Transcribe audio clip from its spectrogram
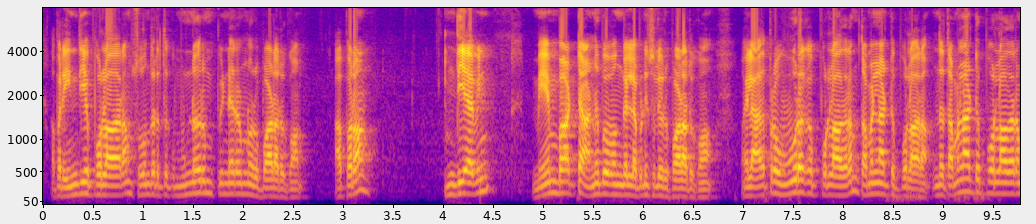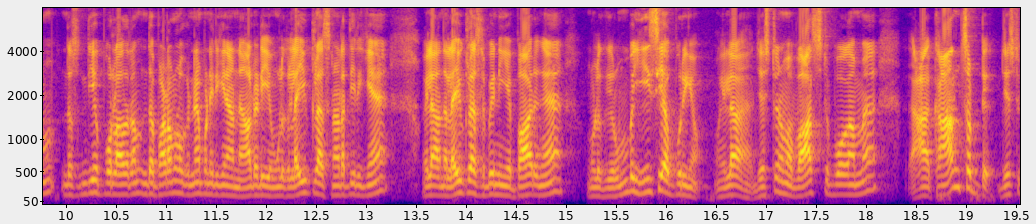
அப்புறம் இந்திய பொருளாதாரம் சுதந்திரத்துக்கு முன்னரும் பின்னரும்னு ஒரு பாடம் இருக்கும். அப்புறம் இந்தியாவின் மேம்பாட்டு அனுபவங்கள் அப்படின்னு சொல்லி ஒரு பாடம் இருக்கும். இல்லை அப்புறம் ஊரக பொருளாதாரம் தமிழ்நாட்டு பொருளாதாரம். இந்த தமிழ்நாட்டு பொருளாதாரம் இந்த இந்திய பொருளாதாரம் இந்த படம் உங்களுக்கு என்ன பண்ணியிருக்கேன் நான் ஆல்ரெடி உங்களுக்கு லைவ் கிளாஸ் நடத்தியிருக்கேன். இல்லை அந்த லைவ் கிளாஸில் போய் நீங்கள் பாருங்கள் உங்களுக்கு ரொம்ப ஈஸியாக புரியும். இல்லை ஜஸ்ட் நம்ம வாசிட்டு போகாமல் கான்செப்ட் ஜஸ்ட்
